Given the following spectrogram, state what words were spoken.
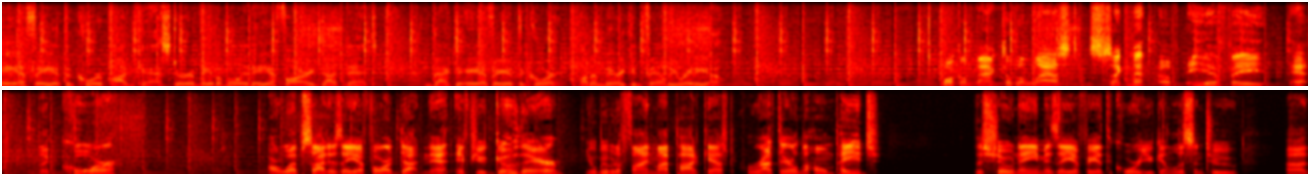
AFA at the Core podcast are available at afr.net. Back to AFA at the Core on American Family Radio. Welcome back to the last segment of AFA at the Core. Our website is afr.net. If you go there, you'll be able to find my podcast right there on the home page. The show name is AFA at the Core. You can listen to uh,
